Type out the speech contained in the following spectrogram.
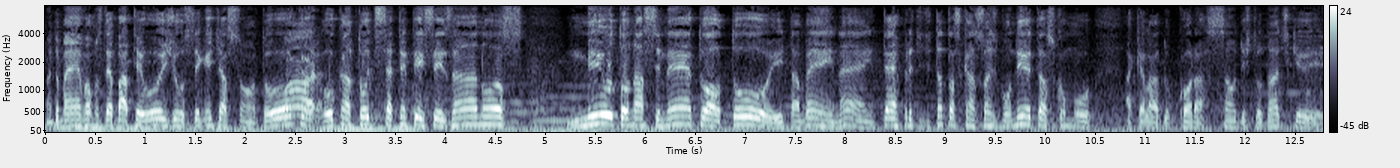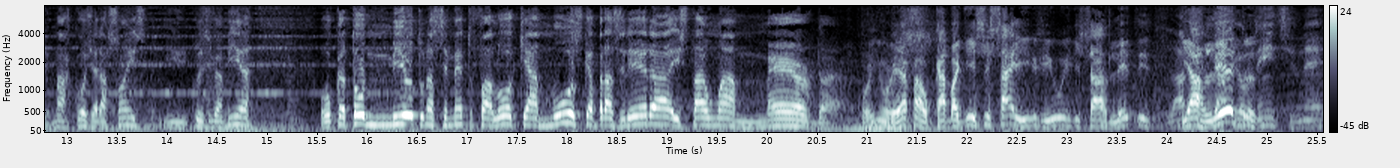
Muito bem, vamos debater hoje o seguinte assunto. O, ca- o cantor de 76 anos, Milton Nascimento, autor e também, né, intérprete de tantas canções bonitas como aquela do Coração de Estudante que marcou gerações, inclusive a minha. O cantor Milton Nascimento falou que a música brasileira está uma merda. Foi no é, o caba disse isso aí, viu? Ele disse as letras. E as letras. Né?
